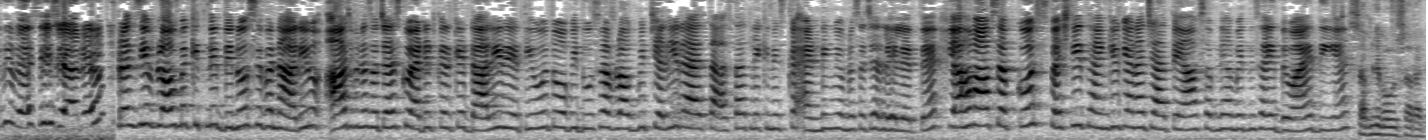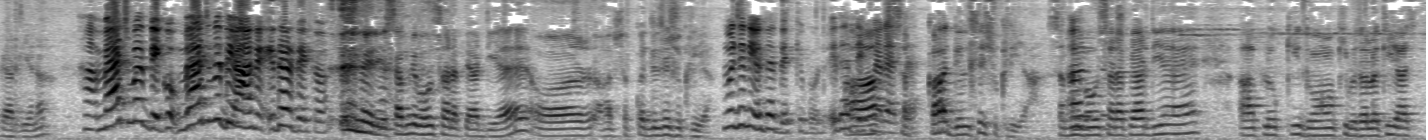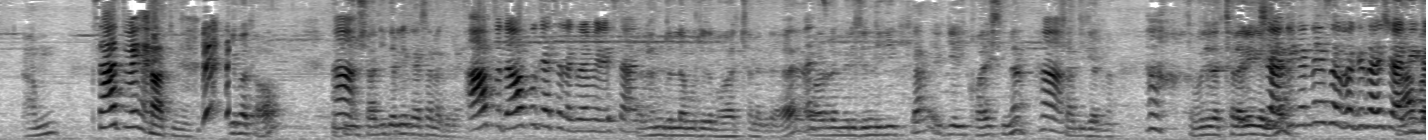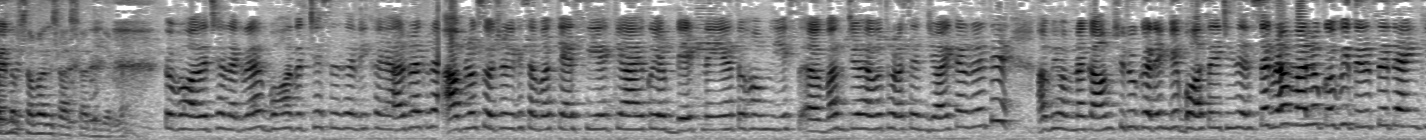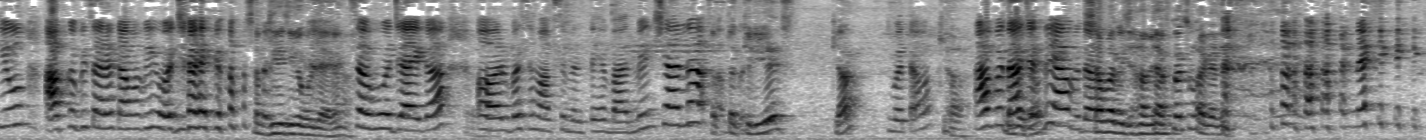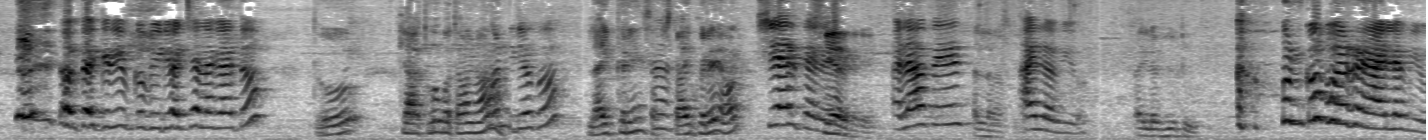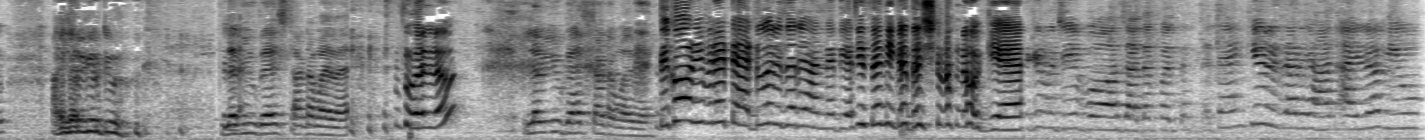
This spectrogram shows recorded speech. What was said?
वैसे ही जा रहे हो। फ्रेंड्स ये ब्लॉग मैं कितने दिनों से बना रही हूँ। आज मैंने सोचा इसको एडिट करके डाल ही देती हूँ तो अभी दूसरा ब्लॉग भी चल ही रहा है साथ साथ लेकिन इसका एंडिंग भी हमने सोचा ले लेते हैं। क्या हम आप सबको स्पेशली थैंक यू कहना चाहते हैं? आप सबने हमें इतनी सारी दुआएँ दी है। सबने बहुत सारा प्यार दिया ना? हाँ मैच मत देखो मैच में ध्यान है इधर देखो। नहीं नहीं सबने बहुत सारा प्यार दिया है और आप सबका दिल से शुक्रिया। मुझे नहीं उधर देख के बोल इधर देखना रहता है। सबका दिल से शुक्रिया। सबने बहुत सारा प्यार दिया है। आप लोग की दुआओं की बदौलत ही आज हम साथ में है। साथ में। ये बताओ हाँ। शादी करके कैसा लग रहा है? आप बताओ आपको कैसा लग रहा है मेरे साथ? अलहमदुल्ला मुझे तो बहुत अच्छा लग रहा है। और मेरी ज़िंदगी की क्या एक यही ख्वाहिश थी ना हाँ। शादी करना। हाँ, तो मुझे अच्छा लगेगा शादी करना सबा के साथ हाँ शादी मतलब करना। सबा के साथ शादी करना। तो बहुत अच्छा लग रहा है बहुत अच्छे से सनी ख्याल रख रहा है। आप लोग सोच रहे हैं कि सबक कैसी है क्या है कोई अपडेट नहीं है तो हम ये वक्त जो है वो थोड़ा सा एंजॉय कर रहे थे। अभी हम अपना काम शुरू करेंगे। बहुत सारी चीज़ें इंस्टाग्राम वालों को भी दिल से थैंक यू आपका भी सारा काम अभी हो जाएगा। सब धीरे धीरे हो जाएगा। सब हो जाएगा। और बस हम आपसे मिलते हैं बाद में इंशाल्लाह। तब तक के लिए क्या? बताओ। क्या? आप बताओ नहीं आप बताओ। सबा के जहाँ आपका स्वागत है। नहीं। तब तक के लिए आपको वीडियो अच्छा लगा तो? तो क्या तो बताओ ना वीडियो को लाइक करें सब्सक्राइब करें और शेयर करें। शेयर करें। अल्लाह हाफिज। अल्लाह हाफिज। I love you I love you too उनको बोल रहे हैं I love you I love you too love you guys tata bye bye बोलो। Love you guys tata bye bye देखो और ये मेरा टैटू है रिजा रेहान ने दिया सनी का दुश्मन हो गया है। मुझे बहुत ज़्यादा पसंद है। Thank you Riza Rehan. I love you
